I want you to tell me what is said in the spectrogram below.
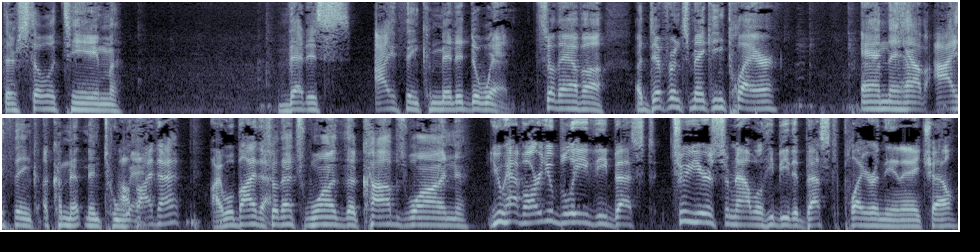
they're still a team that is, I think, committed to win. So they have a, a difference making player and they have, I think, a commitment to win. I'll buy that. I will buy that. So that's one. The Cubs won. You have arguably the best. Two years from now, will he be the best player in the NHL?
